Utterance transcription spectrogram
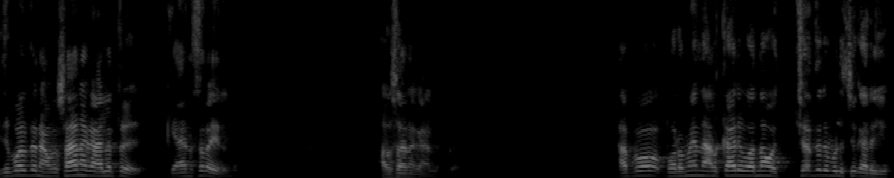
ഇതുപോലെ തന്നെ അവസാന കാലത്ത് ക്യാൻസർ ആയിരുന്നു അവസാന കാലത്ത്. അപ്പോൾ പുറമേ നിന്ന് ആൾക്കാർ വന്നാൽ ഒച്ചത്തിൽ വിളിച്ച് കരയും.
